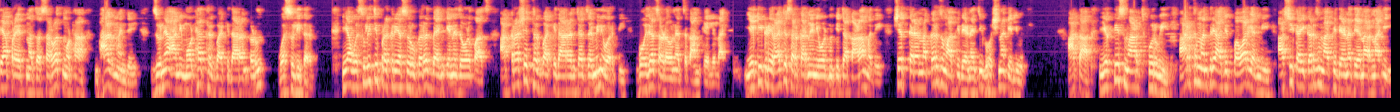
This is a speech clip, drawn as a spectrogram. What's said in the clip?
त्या प्रयत्नाचा सर्वात मोठा भाग म्हणजे जुन्या आणि मोठ्या थकबाकीदारांकडून वसुली करणे या वसुलीची प्रक्रिया सुरू करत बँकेने जवळपास अकराशे थकबाकीदारांच्या जमिनीवरती बोजा चढवण्याचं काम केलेलं आहे. एकीकडे राज्य सरकारने निवडणुकीच्या काळामध्ये शेतकऱ्यांना कर्जमाफी देण्याची घोषणा केली होती. आता एकतीस मार्च पूर्वी अर्थमंत्री अजित पवार यांनी अशी काही कर्जमाफी देण्यात येणार नाही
